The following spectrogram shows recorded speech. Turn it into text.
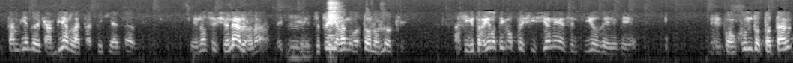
están viendo de cambiar la estrategia de, no sesionar, ¿verdad? Este, mm. Yo estoy hablando con todos los bloques. Así que todavía no tengo precisiones en el sentido de, del conjunto total,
